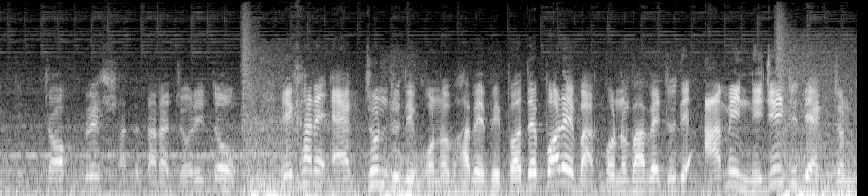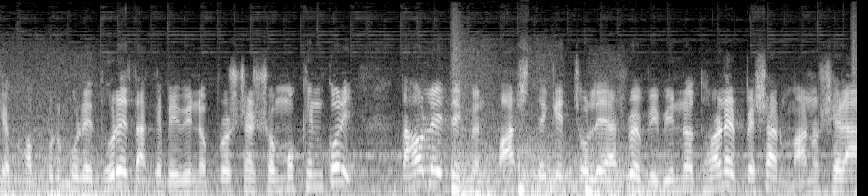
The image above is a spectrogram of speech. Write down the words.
একটি চক্রের সাথে তারা জড়িত। এখানে একজন যদি কোনোভাবে বিপদে পড়ে বা কোনোভাবে যদি আমি নিজেই যদি একজনকে খপ্পর করে ধরে তাকে বিভিন্ন প্রশ্নের সম্মুখীন করি, তাহলেই দেখবেন পাশ থেকে চলে আসবে বিভিন্ন ধরনের পেশার মানুষেরা,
